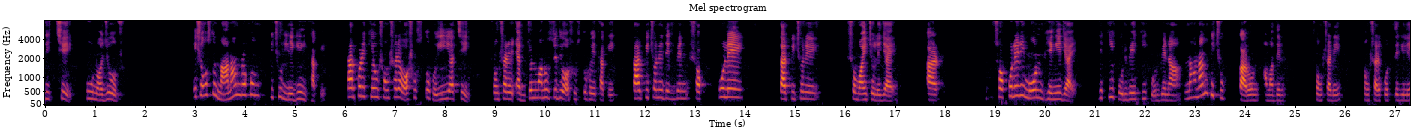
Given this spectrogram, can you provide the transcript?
দিচ্ছে কু নজর। এই সমস্ত নানান রকম কিছু লেগেই থাকে। তারপরে কেউ সংসারে অসুস্থ হয়েই আছে। সংসারের একজন মানুষ যদি অসুস্থ হয়ে থাকে, তার পিছনে দেখবেন সকলে তার পিছনে সময় চলে যায়। আর সকলেরই মন ভেঙে যায় যে কি করবে কি করবে না। নানান কিছু কারণ আমাদের সংসারে সংসার করতে গেলে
